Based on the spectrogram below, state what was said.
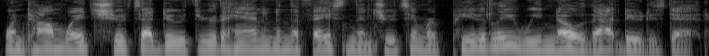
when Tom Waits shoots that dude through the hand and in the face and then shoots him repeatedly, we know that dude is dead.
